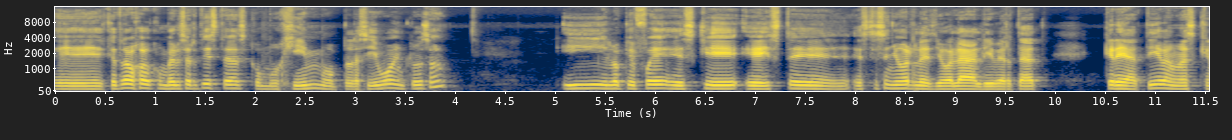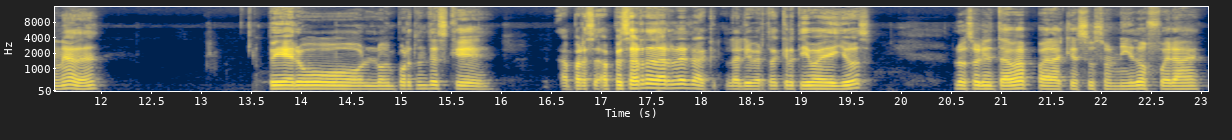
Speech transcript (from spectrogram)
eh, que ha trabajado con varios artistas como Jim o Placebo incluso. Y lo que fue es que este, este señor les dio la libertad creativa más que nada. Pero lo importante es que a pesar de darle la, la libertad creativa a ellos, los orientaba para que su sonido fuera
